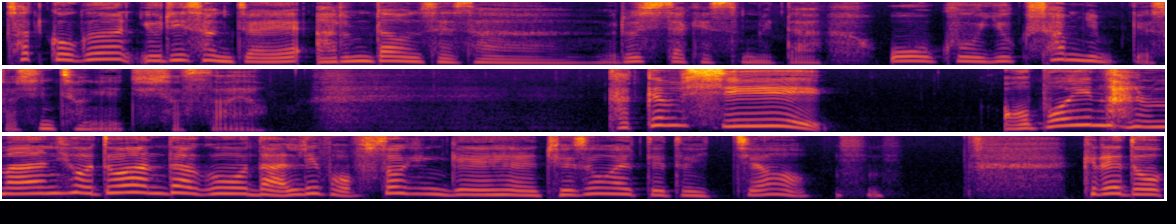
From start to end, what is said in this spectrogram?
첫 곡은 유리상자의 아름다운 세상으로 시작했습니다. 5963님께서 신청해 주셨어요. 가끔씩 어버이날만 효도한다고 난리 법석인 게 죄송할 때도 있죠. 그래도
